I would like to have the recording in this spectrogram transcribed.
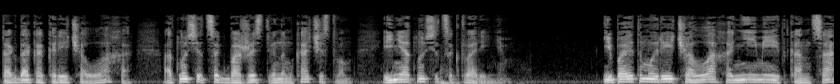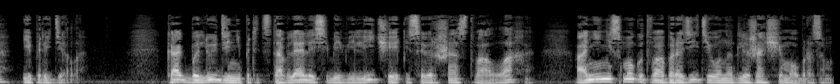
тогда как речь Аллаха относится к божественным качествам и не относится к творениям. И поэтому речь Аллаха не имеет конца и предела. Как бы люди не представляли себе величие и совершенство Аллаха, они не смогут вообразить его надлежащим образом.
